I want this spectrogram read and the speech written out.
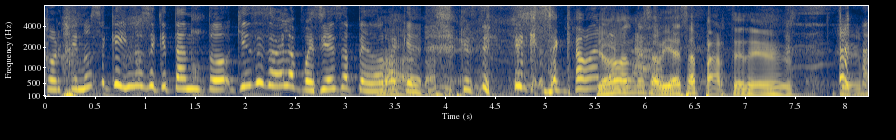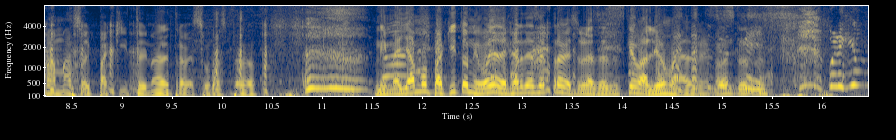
Porque no sé qué y no sé qué tanto. ¿Quién se sabe la poesía de esa pedorra Ah, que, no sé. que, se, que se acaba Yo de- me sabía esa parte de, de mamá soy Paquito y no haré travesuras, pero ni me llamo Paquito ni voy a dejar de hacer travesuras, así es que valió madre, ¿no? Entonces, por ejemplo,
